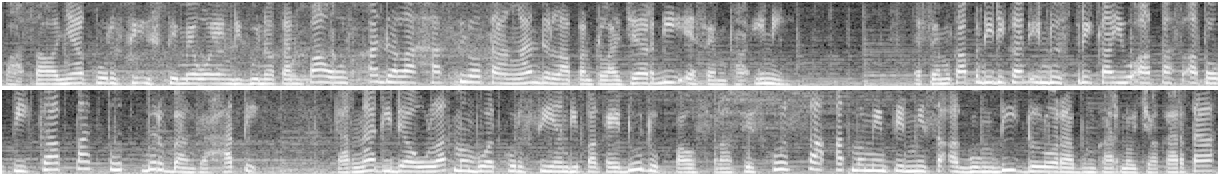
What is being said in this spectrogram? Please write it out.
Pasalnya kursi istimewa yang digunakan Paus adalah hasil tangan delapan pelajar di SMK ini. SMK Pendidikan Industri Kayu Atas atau PIKA patut berbangga hati karena didaulat membuat kursi yang dipakai duduk Paus Fransiskus saat memimpin Misa Agung di Gelora Bung Karno, Jakarta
